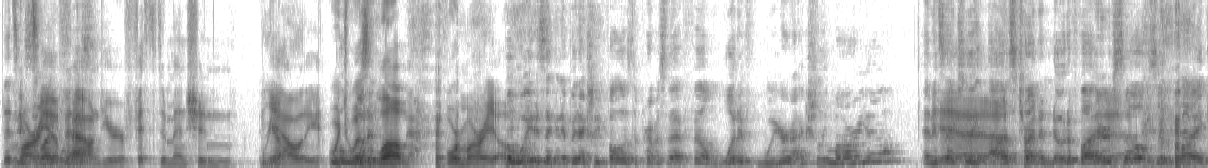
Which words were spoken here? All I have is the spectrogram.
that's Mario exactly that. found your fifth dimension Yeah. reality. Which But was if- love for Mario. But wait a second, if it actually follows the premise of that film, what if we're actually Mario? And it's actually us trying to notify Yeah. ourselves of like,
